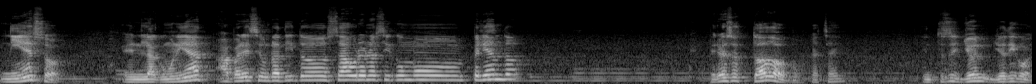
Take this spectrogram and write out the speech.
ni eso. En la comunidad aparece un ratito Sauron así como peleando. Pero eso es todo, po, ¿cachai? Entonces yo, yo digo,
